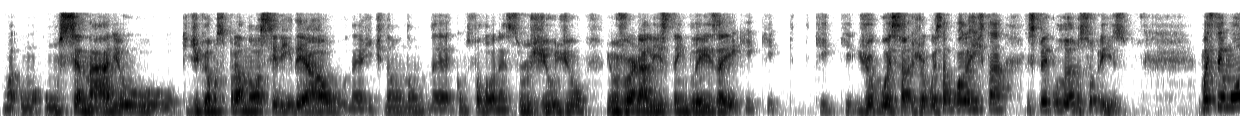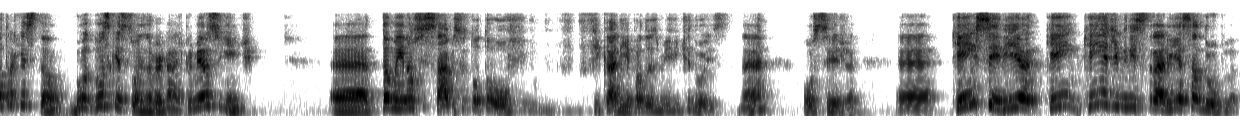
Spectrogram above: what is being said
uma um, um, cenário que, digamos, para nós seria ideal, né? A gente não, não né, como você falou, né? Surgiu de um, de um jornalista inglês aí que, que, que, que jogou, essa, jogou essa bola, a gente está especulando sobre isso. Mas tem uma outra questão, duas, duas questões, na verdade. Primeiro é o seguinte: é, também não se sabe se o Toto Wolff ficaria para 2022, né? Ou seja, é, quem seria, quem, quem administraria essa dupla?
